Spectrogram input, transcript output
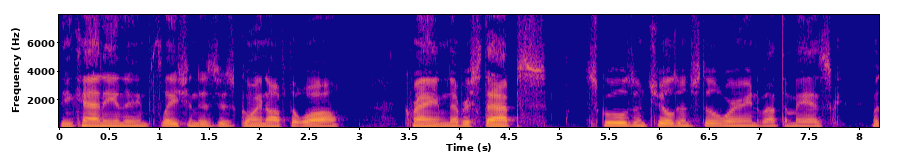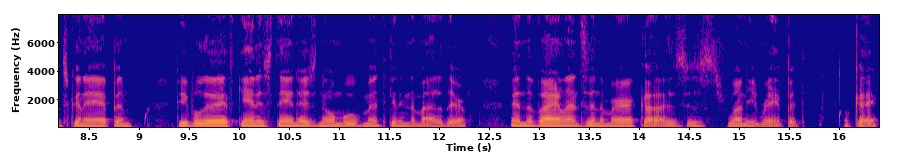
The economy and the inflation is just going off the wall. Crime never stops. Schools and children still worrying about the mask. What's going to happen? People in Afghanistan has no movement getting them out of there, and the violence in America is just running rampant. Okay.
